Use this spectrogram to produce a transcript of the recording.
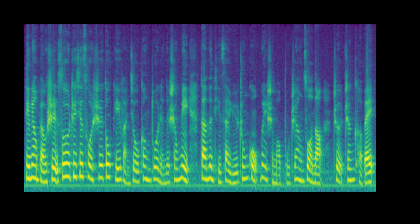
丁亮表示，所有这些措施都可以挽救更多人的生命，但问题在于中共为什么不这样做呢？这真可悲。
